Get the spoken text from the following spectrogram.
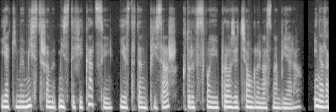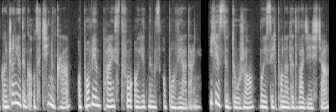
jakim mistrzem mistyfikacji jest ten pisarz, który w swojej prozie ciągle nas nabiera. I na zakończenie tego odcinka opowiem Państwu o jednym z opowiadań. Ich jest dużo, bo jest ich ponad 20,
